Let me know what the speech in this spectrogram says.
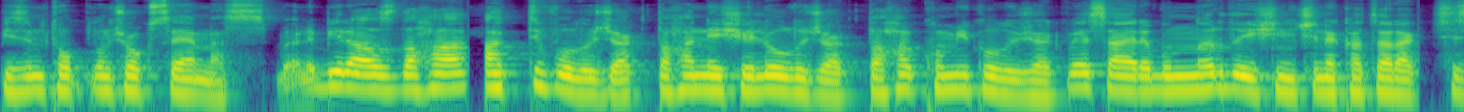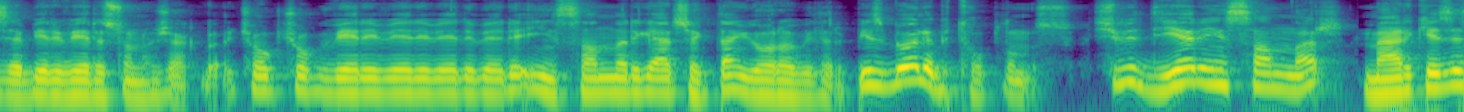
bizim toplum çok sevmez. Böyle biraz daha aktif olacak, daha neşeli olacak, daha komik olacak vesaire bunları da işin içine katarak size bir veri sunacak. Böyle çok çok veri veri veri veri insanları gerçekten yorabilir. Biz böyle bir toplumuz. Şimdi diğer insanlar merkeze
